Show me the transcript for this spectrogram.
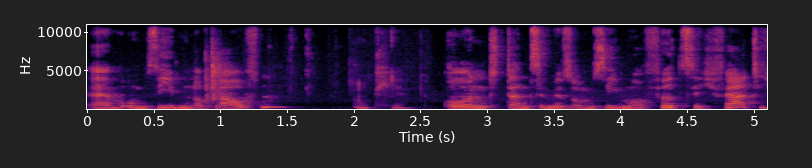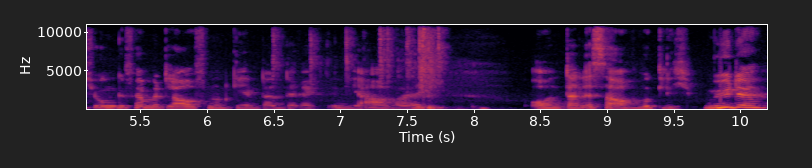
ähm, um sieben noch laufen. Okay. Und dann sind wir so um 7.40 Uhr fertig ungefähr mit Laufen und gehen dann direkt in die Arbeit. Und dann ist er auch wirklich müde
